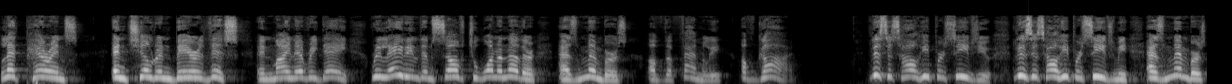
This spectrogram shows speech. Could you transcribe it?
Let parents and children bear this in mind every day, relating themselves to one another as members of the family of God. This is how He perceives you. This is how He perceives me as members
